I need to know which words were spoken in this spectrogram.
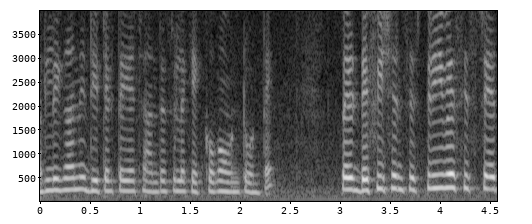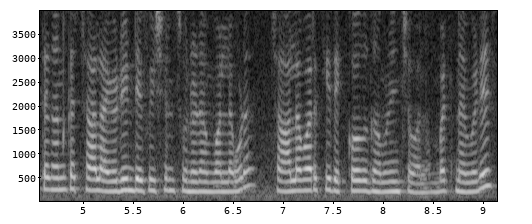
ఎర్లీగానే డిటెక్ట్ అయ్యే ఛాన్సెస్ వీళ్ళకి ఎక్కువగా ఉంటూ ఉంటాయి. పేరెంట్ డెఫిషియన్సీస్ ప్రీవియస్ హిస్టరీ అయితే కనుక చాలా ఐడిన్ డెఫిషియన్సీ ఉండడం వల్ల కూడా చాలా వరకు ఇది ఎక్కువగా గమనించేవాళ్ళం. బట్ నవడేస్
